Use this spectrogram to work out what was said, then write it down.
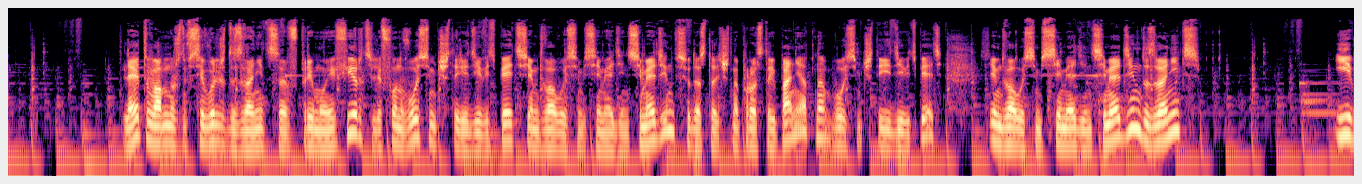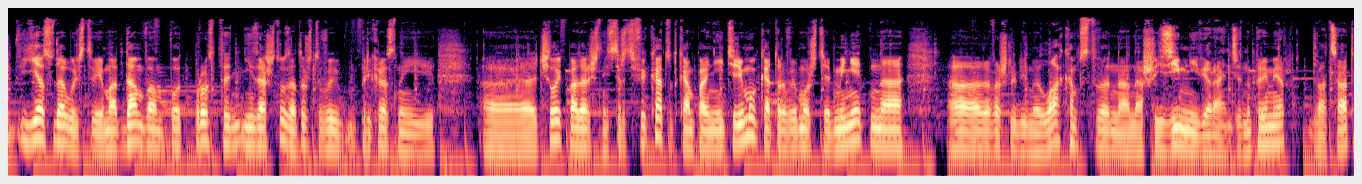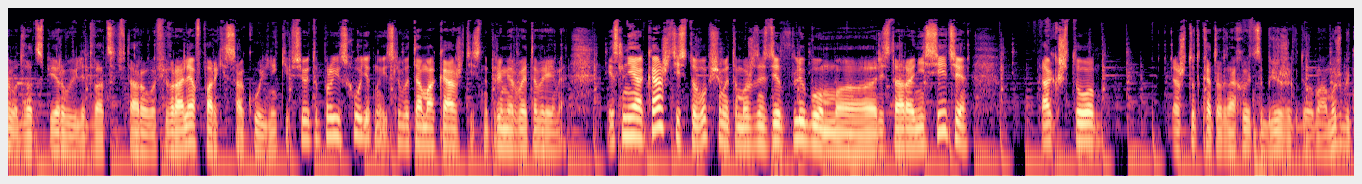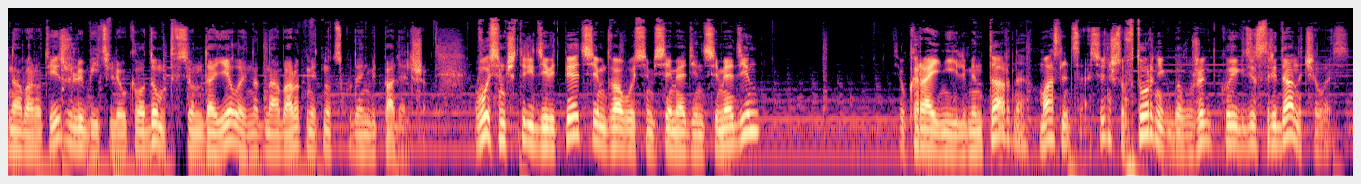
Для этого вам нужно всего лишь дозвониться в прямой эфир. Телефон 8 495 728 7171. Все достаточно просто и понятно. 8 495 728 7171. Дозвонитесь И я с удовольствием отдам вам вот просто ни за что, за то, что вы прекрасный э, человек, подарочный сертификат от компании «Теремок», который вы можете обменять на э, ваше любимое лакомство, на нашей зимней веранде, например, 20, 21 или 22 февраля в парке «Сокольники». Все это происходит, ну, если вы там окажетесь, например, в это время. Если не окажетесь, то, в общем, это можно сделать в любом э, ресторане сети. Так что даже тот, который находится ближе к дому. А может быть, наоборот, есть же любители, около дома-то все надоело, и надо, наоборот, метнуться куда-нибудь подальше. 8495-728-7171. Все крайне элементарно. Масленица. А сегодня что, вторник был? Уже кое-где среда началась.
